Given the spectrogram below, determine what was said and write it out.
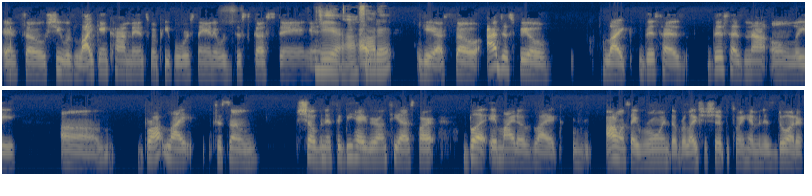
And so she was liking comments when people were saying it was disgusting. And yeah, I saw that yeah so i just feel like this has this has not only um brought light to some chauvinistic behavior on T.I.'s part, but it might have like I don't want to say ruined the relationship between him and his daughter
